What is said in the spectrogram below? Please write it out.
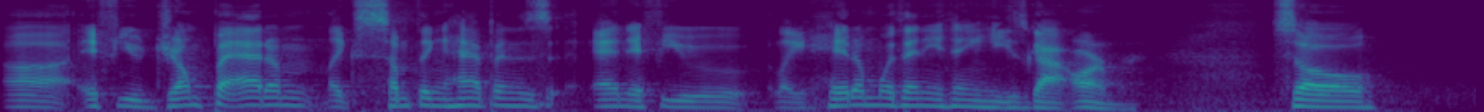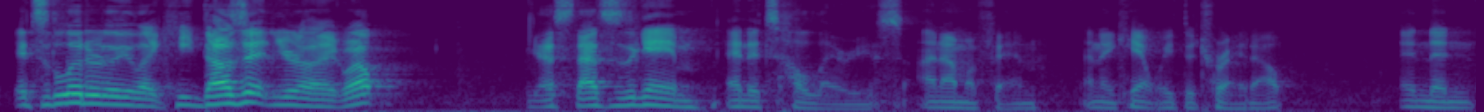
Uh, if you jump at him, like something happens, and if you like hit him with anything, he's got armor. So it's literally like he does it, and you're like, well, yes, that's the game, and it's hilarious, and I'm a fan, and I can't wait to try it out, and then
